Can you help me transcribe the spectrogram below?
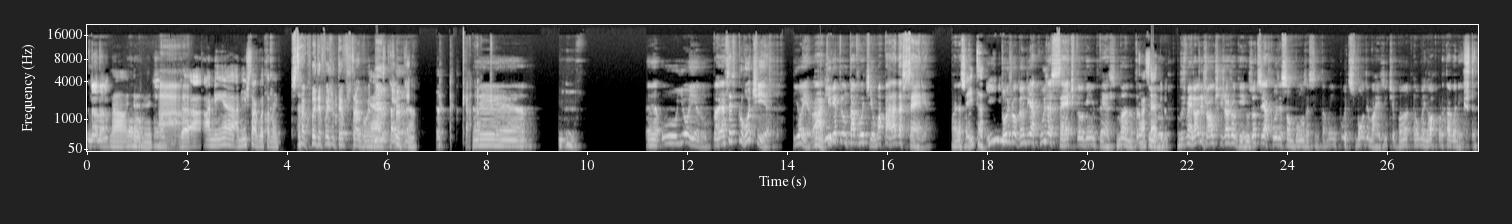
Não, não, não. Não, infelizmente. Ah. A, a, minha, a minha estragou também. Estragou, depois de um tempo estragou. Né? É. é... É, o Ioeiro. Essa é pro Rotier. Ioeiro. Ah, hum. queria perguntar pro Rotier, uma parada séria. Olha só. Eita. Tô jogando Yakuza 7 pelo Game Pass. Mano, tá tranquilo. um dos melhores jogos que já joguei. Os outros Yakuza são bons assim também. Putz, bom demais. Ichiban é o melhor protagonista.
